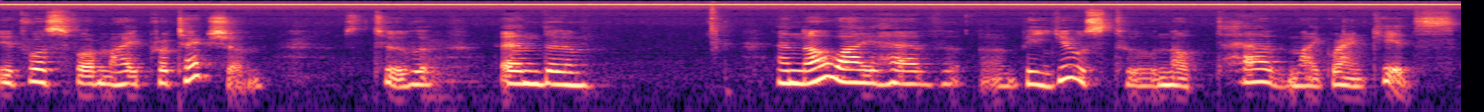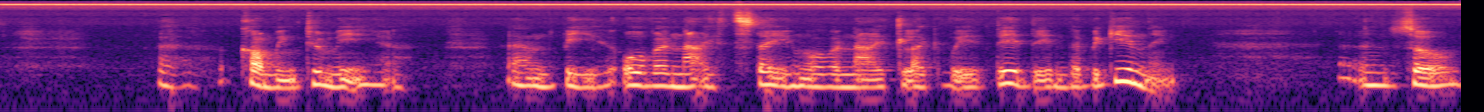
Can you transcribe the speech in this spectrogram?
it was for my protection, to and um, and now I have uh, been used to not have my grandkids uh, coming to me. Uh, and be overnight, staying overnight like we did in the beginning. And so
